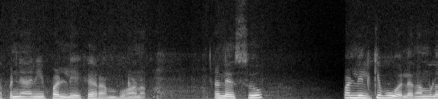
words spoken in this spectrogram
അപ്പം ഞാൻ ഈ പള്ളിയെ കയറാൻ പോവാണ്. അല്ലേ യസു? പള്ളിയിലേക്ക് പോവല്ലേ നമ്മൾ?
